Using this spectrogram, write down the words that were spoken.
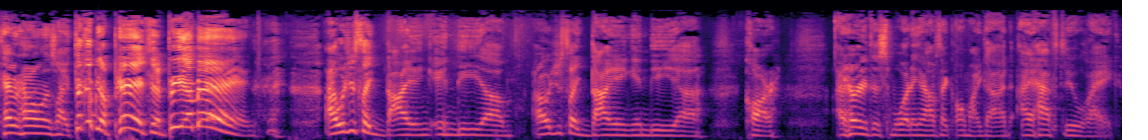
Kevin Harlan's like, pick up your pants and be a man. I was just like dying in the um, I was just like dying in the uh, car. I heard it this morning. and I was like, oh my god, I have to like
